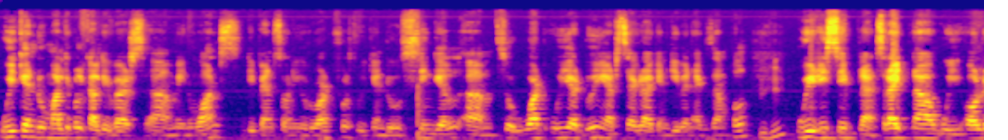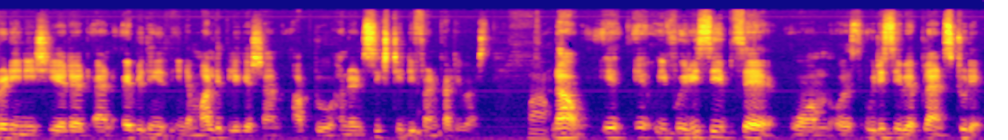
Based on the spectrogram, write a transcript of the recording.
We can do multiple cultivars um, in once depends on your workforce we can do single um, so what we are doing at segra i can give an example Mm-hmm. we receive plants right now we already initiated and everything is in a multiplication up to 160 different cultivars Wow. now if, if we receive say um, we receive a plants today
